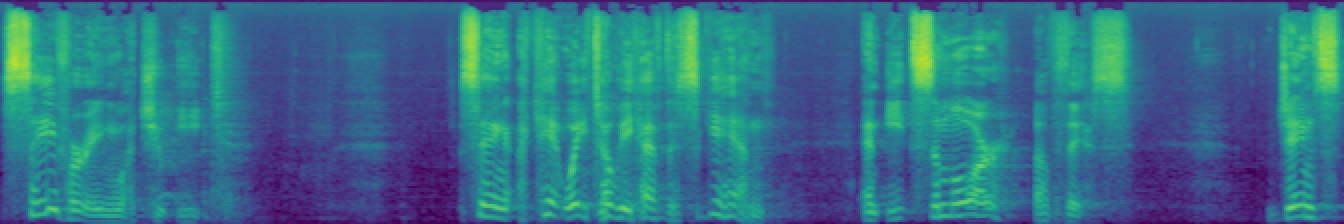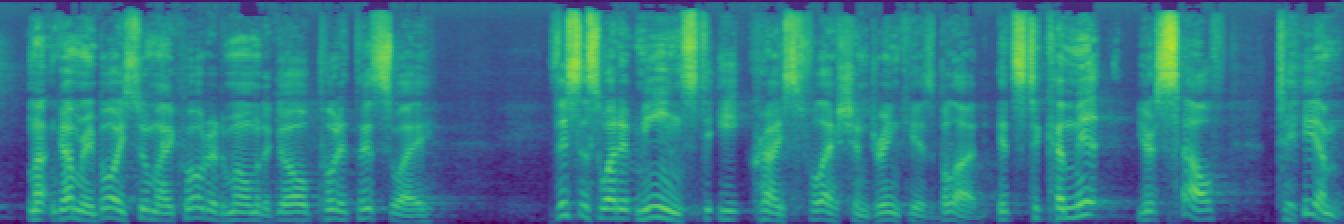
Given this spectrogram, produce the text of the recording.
savoring what you eat, saying, I can't wait till we have this again and eat some more of this. James Montgomery Boice, whom I quoted a moment ago, put it this way This is what it means to eat Christ's flesh and drink his blood it's to commit yourself to him,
